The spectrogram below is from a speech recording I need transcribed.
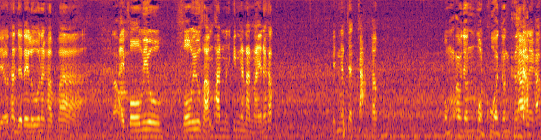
เดี๋ยวท่านจะได้รู้นะครับว่าเราไอโฟวิวโฟวิวสามพันมันกินขนาดไหนนะครับ เห็นกันจะจักครับ ผมเอาจนหมดขวดจนเครื่องได้ดับเลยครับ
